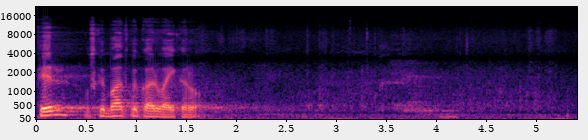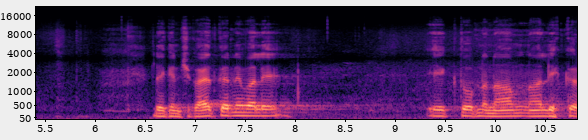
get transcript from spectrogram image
پھر اس کے بعد کوئی کارروائی کرو۔ لیکن شکایت کرنے والے ایک تو اپنا نام نہ لکھ کر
